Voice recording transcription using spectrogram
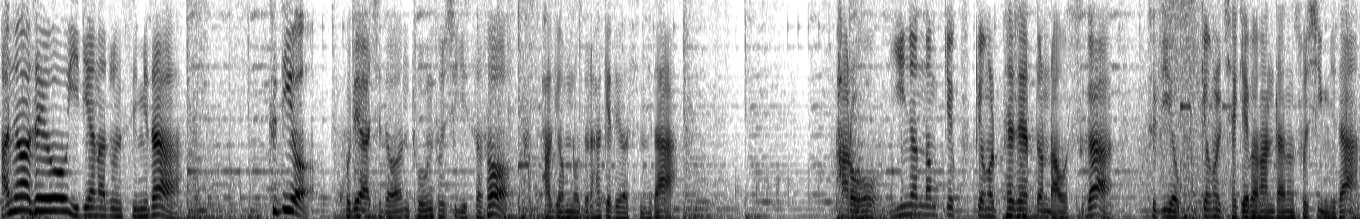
안녕하세요. 이디아나 존스입니다. 드디어 고대하시던 좋은 소식이 있어서 급하게 업로드를 하게 되었습니다. 바로 2년 넘게 국경을 폐쇄했던 라오스가 드디어 국경을 재개방한다는 소식입니다.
